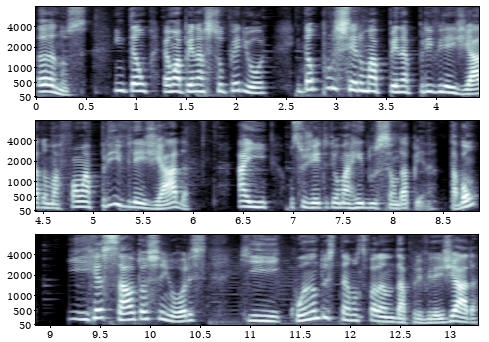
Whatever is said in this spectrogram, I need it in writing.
anos. Então, é uma pena superior. Então, por ser uma pena privilegiada, uma forma privilegiada, aí o sujeito tem uma redução da pena, tá bom? E ressalto aos senhores que quando estamos falando da privilegiada,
